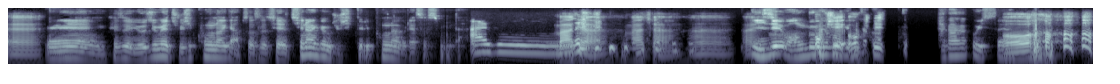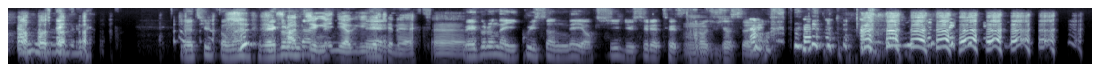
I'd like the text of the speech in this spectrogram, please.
예. 네, 그래서 요즘에 주식 폭락이 앞서서 제 친환경 주식들이 폭락을 했었습니다. 아이고. 맞아, 맞아. 어, 아이고. 이제 원금 혹시 혹시 다가가고 있어요. 어 최근에 며칠 동안 왜 그런가 산증인 여기 네. 계시네. 예. 왜 그런가 잊고 있었는데 역시 뉴스레터에서 음. 다뤄주셨어요.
